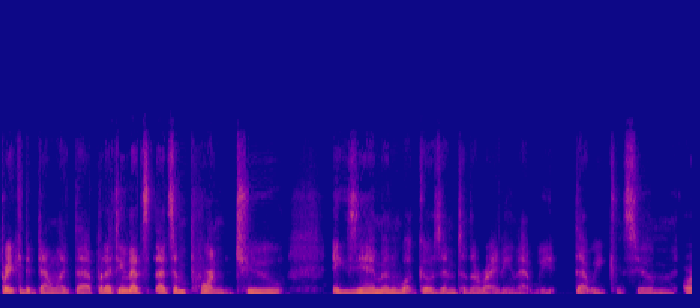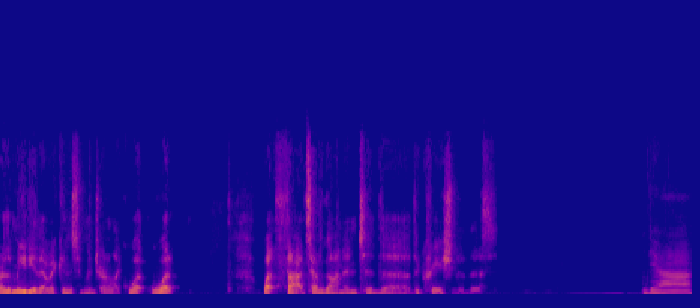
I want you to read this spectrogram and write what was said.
breaking it down like that. But I think that's that's important to examine what goes into the writing that we that we consume or the media that we consume in general. Like what what what thoughts have gone into the the creation of this. Yeah.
